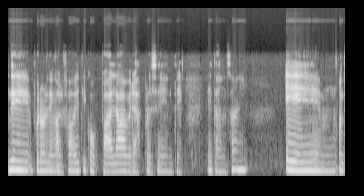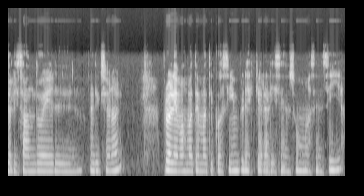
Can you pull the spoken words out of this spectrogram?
de, por orden alfabético palabras procedentes de Tanzania Em, utilizando el, diccionario, problemas matemáticos simples que realicen sumas sencillas,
